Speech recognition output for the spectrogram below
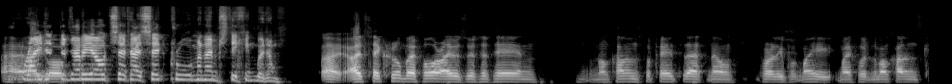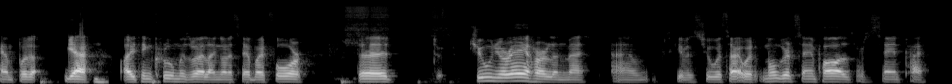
uh, right at the very outset, I said Croom, and I'm sticking with him. I, I'd say Croom by four. I was with it and Mountcollins prepared to that. No, probably put my, my foot in the Mountcollins camp. But uh, yeah, I think Croom as well. I'm going to say by four. The junior A hurling, Matt. Um, to give us two, we'll start with Mungret St. Paul's versus St. Pat's.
